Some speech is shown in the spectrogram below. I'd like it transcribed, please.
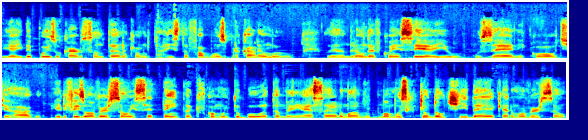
E aí depois o Carlos Santana, que é um guitarrista famoso pra caramba, o Leandrão deve conhecer aí, o, o Zé, Nicole, o Thiago. Ele fez uma versão em 70 que ficou muito boa também. Essa era uma, uma música que eu não tinha ideia que era uma versão.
